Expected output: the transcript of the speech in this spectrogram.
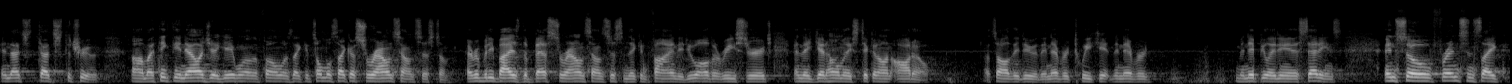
And that's, that's the truth. Um, I think the analogy I gave one on the phone was like it's almost like a surround sound system. Everybody buys the best surround sound system they can find, they do all the research, and they get home and they stick it on auto. That's all they do. They never tweak it, they never manipulate any of the settings. And so, for instance, like,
